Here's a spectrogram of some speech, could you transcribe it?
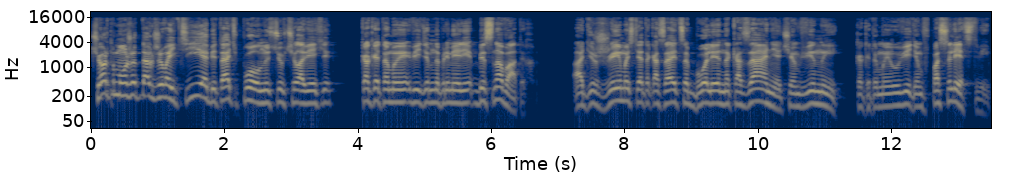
Черт может также войти и обитать полностью в человеке, как это мы видим на примере бесноватых. Одержимость это касается более наказания, чем вины, как это мы увидим впоследствии.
